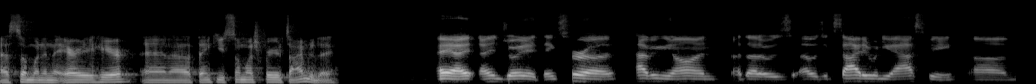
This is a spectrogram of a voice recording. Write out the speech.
as someone in the area here. And uh, thank you so much for your time today. Hey, I, I enjoyed it. Thanks for uh, having me on. I thought it was I was excited when you asked me. Um,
